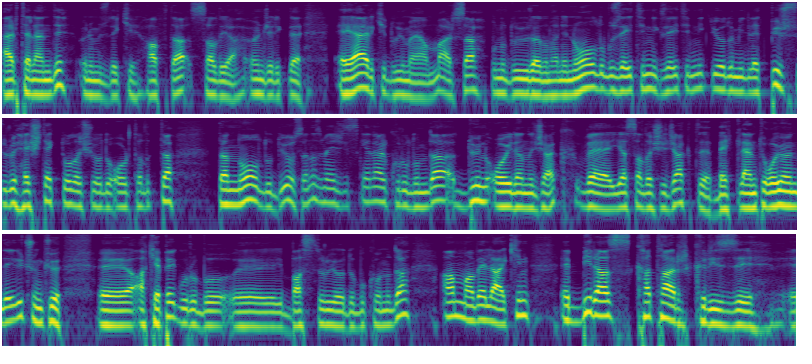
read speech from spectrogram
ertelendi önümüzdeki hafta salıya. Öncelikle eğer ki duymayan varsa bunu duyuralım. Hani ne oldu bu zeytinlik zeytinlik diyordu millet bir sürü hashtag dolaşıyordu ortalıkta da ne oldu diyorsanız Meclis Genel Kurulu'nda dün oylanacak ve yasalaşacaktı. Beklenti o yöndeydi çünkü e, AKP grubu e, bastırıyordu bu konuda. Ama ve lakin e, biraz Katar krizi e,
